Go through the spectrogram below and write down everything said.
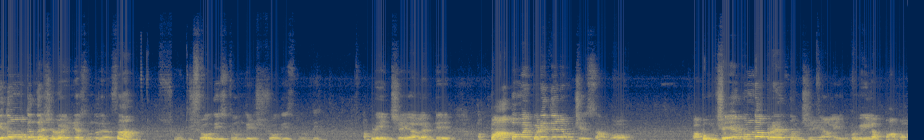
ఏదో ఒక దశలో ఏం చేస్తుందో తెలుసా? శోధిస్తుంది శోధిస్తుంది. అప్పుడు ఏం చేయాలంటే ఆ పాపం ఎప్పుడైతే నువ్వు చేసావో పాపం చేయకుండా ప్రయత్నం చేయాలి. ఒకవేళ పాపం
